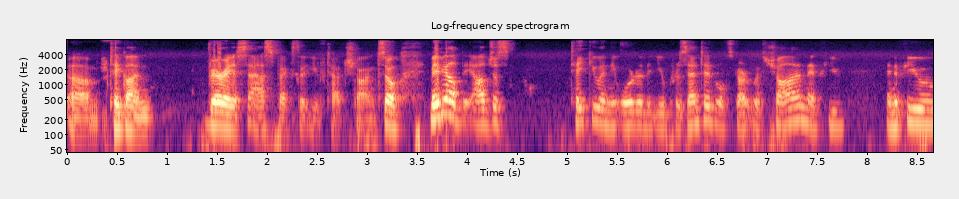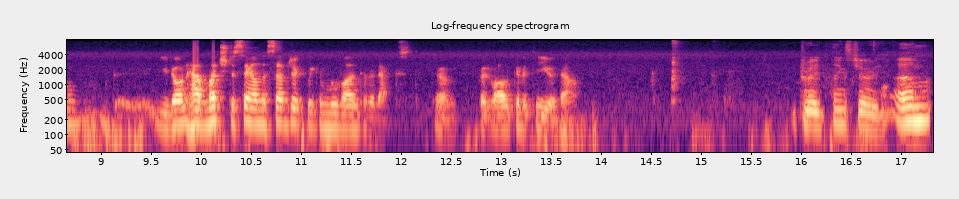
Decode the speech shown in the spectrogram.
um, take on various aspects that you've touched on. So maybe I'll, I'll just take you in the order that you presented. We'll start with Shaun. If you and if you you don't have much to say on the subject, we can move on to the next. Um, but I'll give it to you now. Great, thanks, Jerry. Um,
